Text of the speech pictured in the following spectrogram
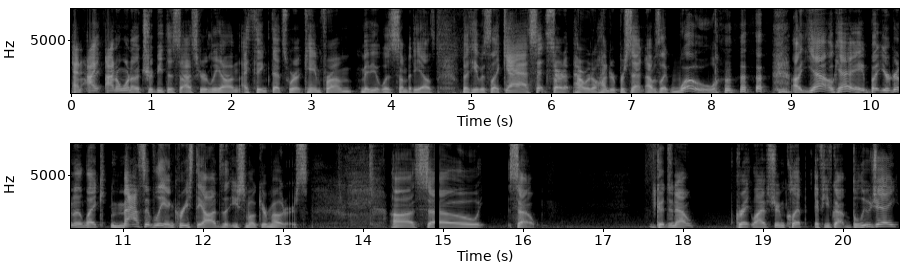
And I, I don't want to attribute this to Oscar Liang. I think that's where it came from. Maybe it was somebody else. But he was like, yeah, set startup power to 100%. I was like, whoa. uh, yeah, okay. But you're going to like massively increase the odds that you smoke your motors. Uh, so, so good to know. Great live stream clip. If you've got Bluejay,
